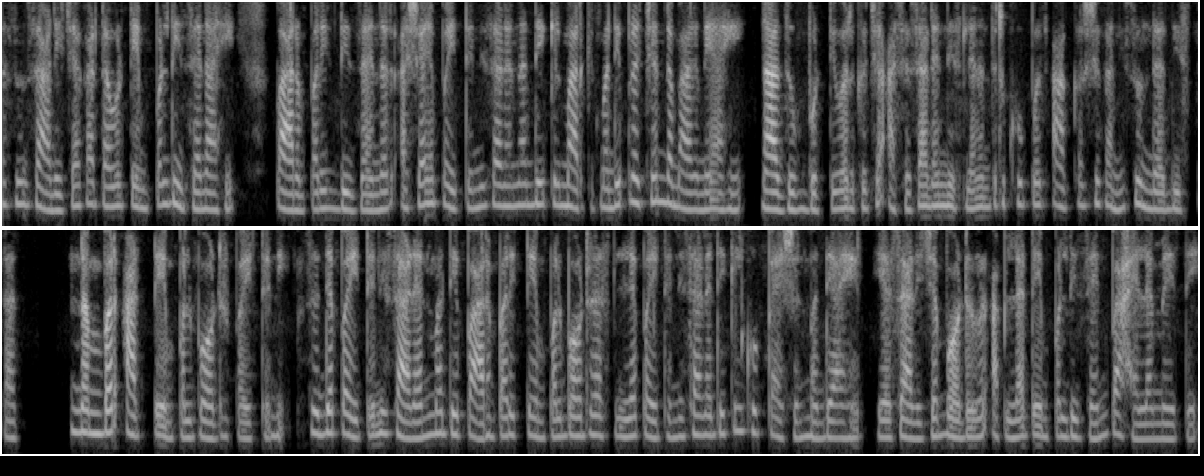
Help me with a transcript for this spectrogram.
असून साडीच्या काठावर टेम्पल डिझाईन आहे. पारंपरिक डिझायनर अशा या पैठणी साड्यांना देखील मार्केटमध्ये प्रचंड मागणी आहे. नाजूक बुट्टी वर्कच्या अशा साड्या नेसल्यानंतर खूपच आकर्षक आणि सुंदर दिसतात. नंबर आठ टेम्पल बॉर्डर पैठणी. सध्या पैठणी साड्यांमध्ये पारंपरिक टेम्पल बॉर्डर असलेल्या पैठणी साड्या देखील खूप फॅशनमध्ये आहेत. या साडीच्या बॉर्डरवर आपल्याला टेम्पल डिझाईन पाहायला मिळते.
